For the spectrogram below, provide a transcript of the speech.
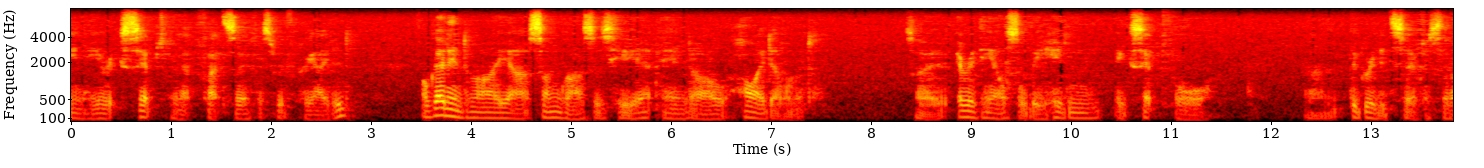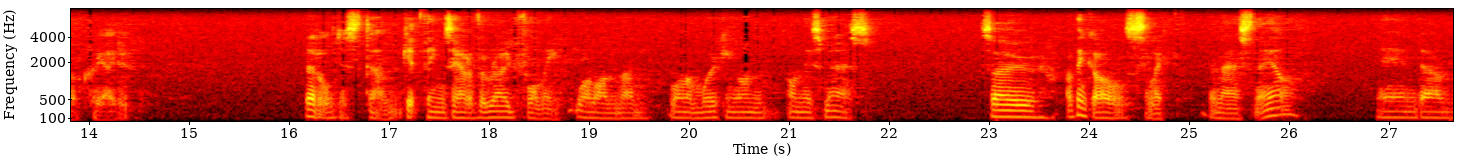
in here except for that flat surface we've created. I'll go into my uh, sunglasses here and I'll hide element. So everything else will be hidden except for um, the gridded surface that I've created. That'll just um, get things out of the road for me while I'm um, while I'm working on on this mass. So I think I'll select the mass now and um,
